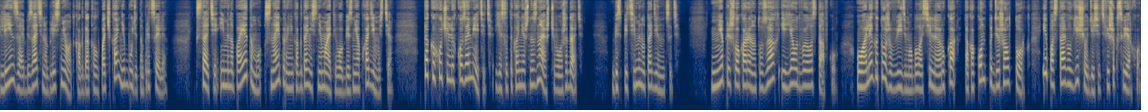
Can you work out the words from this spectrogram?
Линза обязательно блеснет, когда колпачка не будет на прицеле. Кстати, именно поэтому снайпер никогда не снимает его без необходимости, так их очень легко заметить, если ты, конечно, знаешь, чего ожидать. Без пяти минут одиннадцать. Мне пришло каре на тузах, и я удвоила ставку. У Олега тоже, видимо, была сильная рука, так как он поддержал торг и поставил еще 10 фишек сверху.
